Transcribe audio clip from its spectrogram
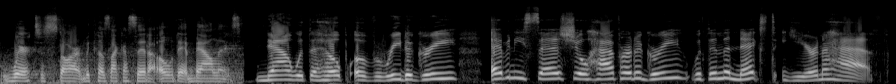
where to start because like I said, I owe that balance. Now with the help of Re:Degree, Ebony says she'll have her degree within the next year and a half.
